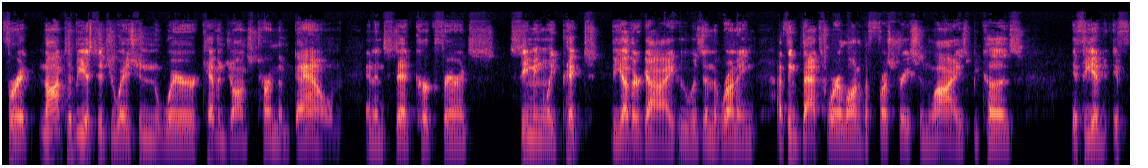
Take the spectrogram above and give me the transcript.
for it not to be a situation where Kevin Johns turned them down and instead Kirk Ferentz seemingly picked the other guy who was in the running. I think that's where a lot of the frustration lies because if he had if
